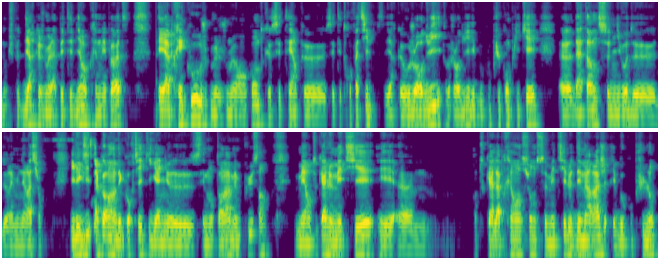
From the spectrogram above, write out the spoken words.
donc je peux te dire que je me la pétais bien auprès de mes potes. Et après coup, je me, je me rends compte que c'était un peu, c'était trop facile. C'est-à-dire qu'aujourd'hui, aujourd'hui, il est beaucoup plus compliqué euh, d'atteindre ce niveau de, de rémunération. Il existe encore un des courtiers qui gagnent euh, ces montants-là, même plus. Hein. Mais en tout cas, le métier et euh, en tout cas l'appréhension de ce métier, le démarrage est beaucoup plus long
